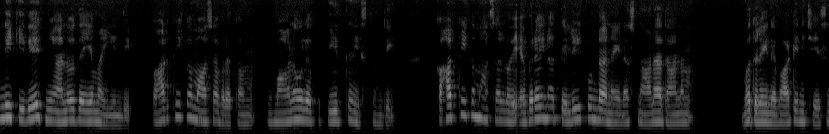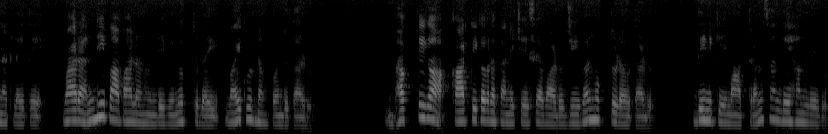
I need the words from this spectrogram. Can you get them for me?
నీకిదే జ్ఞానోదయం అయ్యింది కార్తీక మాస వ్రతం మానవులకు కీర్తినిస్తుంది. కార్తీక మాసంలో ఎవరైనా తెలియకుండానైనా స్నానదానం మొదలైన వాటిని చేసినట్లయితే వారన్ని పాపాల నుండి విముక్తుడై వైకుంఠం పొందుతాడు. భక్తిగా కార్తీక వ్రతాన్ని చేసేవాడు జీవన్ముక్తుడవుతాడు. దీనికి మాత్రం సందేహం లేదు.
